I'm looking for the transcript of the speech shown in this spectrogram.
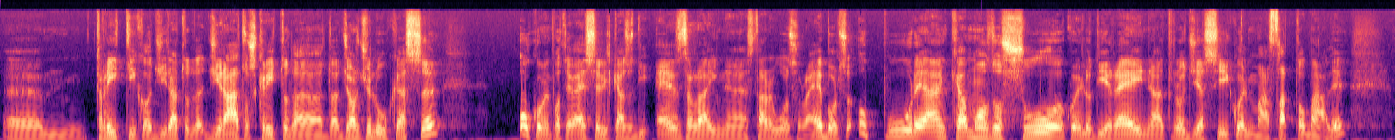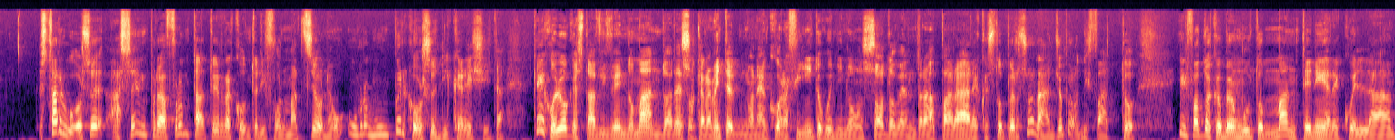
ehm, trittico girato, da, girato scritto da, da George Lucas, o come poteva essere il caso di Ezra in Star Wars Rebels, oppure anche a modo suo quello di Rey nella trilogia sequel, ma fatto male Star Wars ha sempre affrontato il racconto di formazione, un, un, percorso di crescita, che è quello che sta vivendo Mando. Adesso chiaramente non è ancora finito, quindi non so dove andrà a parare questo personaggio, però di fatto il fatto che abbiamo voluto mantenere quella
